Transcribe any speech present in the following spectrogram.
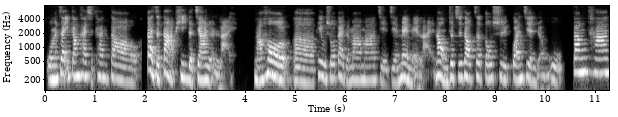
我们在一刚开始看到带着大批的家人来，然后呃，譬如说带着妈妈、姐姐、妹妹来，那我们就知道这都是关键人物。当他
